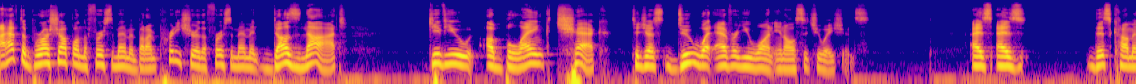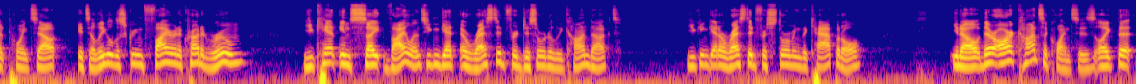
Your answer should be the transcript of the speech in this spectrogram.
I have to brush up on the First Amendment, but I'm pretty sure the First Amendment does not give you a blank check to just do whatever you want in all situations. As as this comment points out, it's illegal to scream fire in a crowded room. You can't incite violence. You can get arrested for disorderly conduct. You can get arrested for storming the Capitol. You know, there are consequences. Like the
